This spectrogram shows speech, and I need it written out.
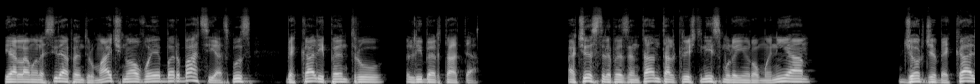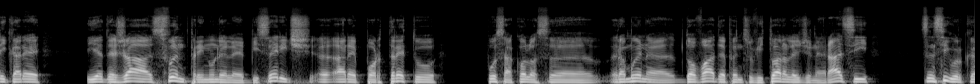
iar la mănăstirea pentru maici nu au voie bărbații, a spus Becali pentru Libertatea. Acest reprezentant al creștinismului în România, George Becali, care e deja sfânt prin unele biserici, are portretul pus acolo să rămână dovadă pentru viitoarele generații. Sunt sigur că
